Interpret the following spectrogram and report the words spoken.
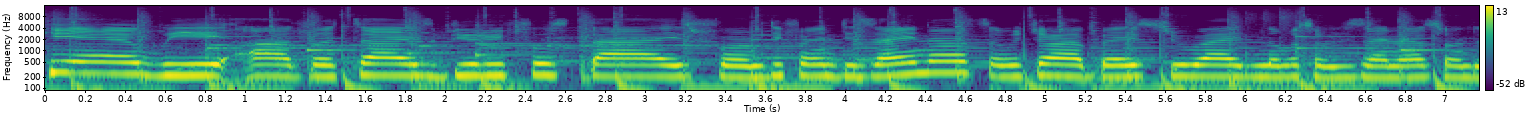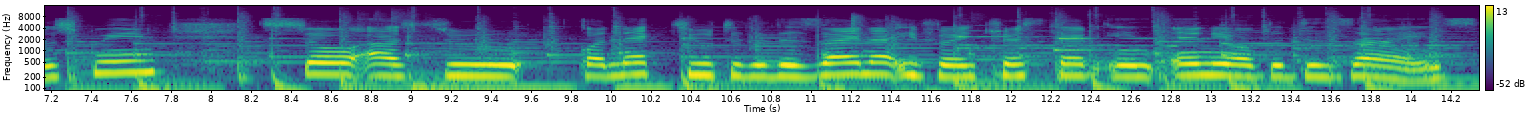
Here we advertise beautiful styles from different designers and we try our best to write numbers of designers on the screen. So as to connect you to the designer if you're interested in any of the designs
